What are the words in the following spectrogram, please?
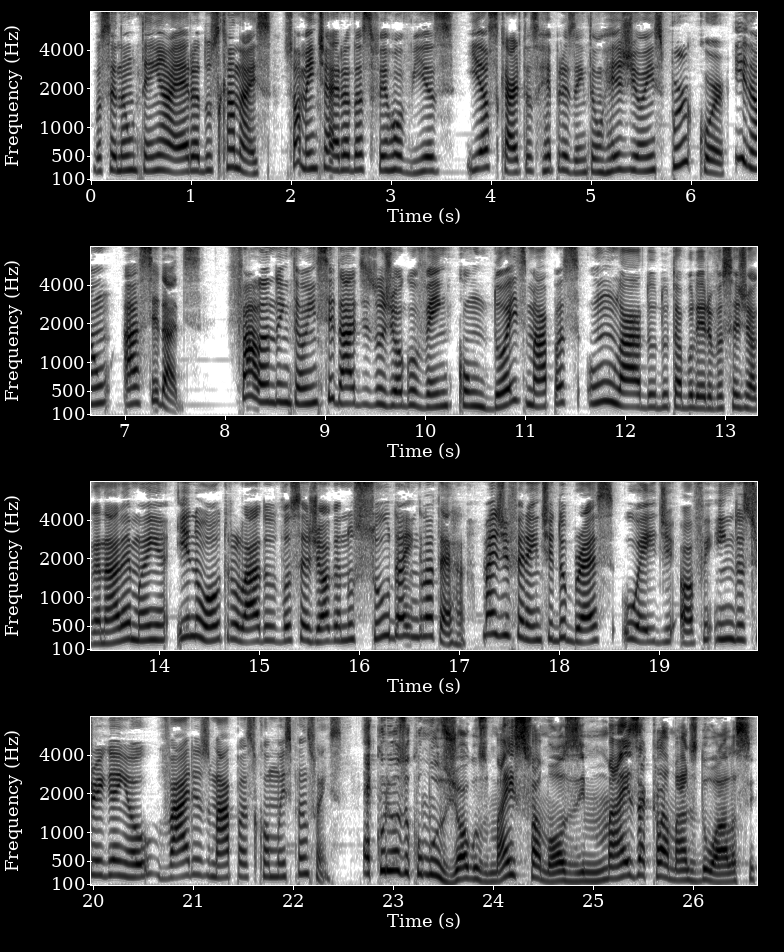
você não tem a era dos canais, somente a era das ferrovias e as cartas representam regiões por cor e não as cidades. Falando então em cidades, o jogo vem com dois mapas. Um lado do tabuleiro você joga na Alemanha e no outro lado você joga no sul da Inglaterra. Mas diferente do Brass, o Age of Industry ganhou vários mapas como expansões. É curioso como os jogos mais famosos e mais aclamados do Wallace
